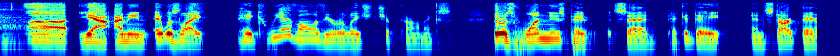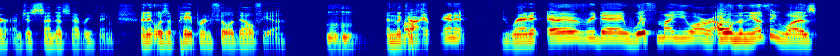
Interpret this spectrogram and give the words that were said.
Uh, yeah. I mean, it was like, hey, can we have all of your relationship comics? There was one newspaper that said, pick a date and start there and just send us everything. And it was a paper in Philadelphia. hmm And the Huh. guy ran it, he ran it every day with my URL. Oh, and then the other thing was,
